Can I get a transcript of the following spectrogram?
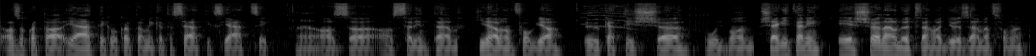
azokat a játékokat, amiket a Celtics játszik, az, az szerintem kiválóan fogja őket is úgymond segíteni, és nálam 56 győzelmet fognak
